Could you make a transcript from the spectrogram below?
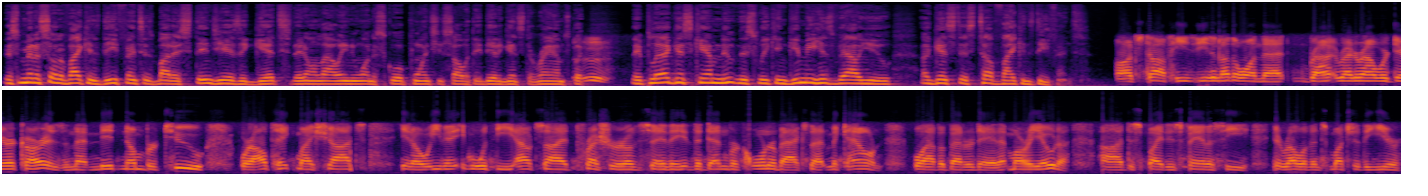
This Minnesota Vikings defense is about as stingy as it gets. They don't allow anyone to score points. You saw what they did against the Rams, but Mm-hmm. they play against Cam Newton this week. And give me his value against this tough Vikings defense. Oh, it's tough. He's he's another one that right, right around where Derek Carr is in that mid number two, where I'll take my shots. You know, even even with the outside pressure of say the the Denver cornerbacks, that McCown will have a better day. That Mariota, uh, despite his fantasy irrelevance much of the year,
